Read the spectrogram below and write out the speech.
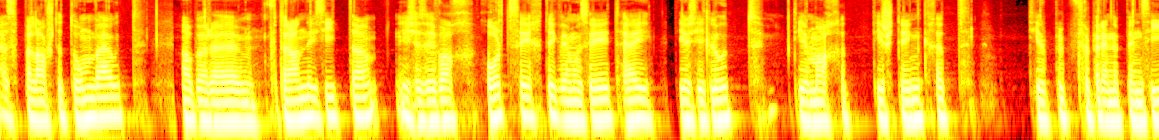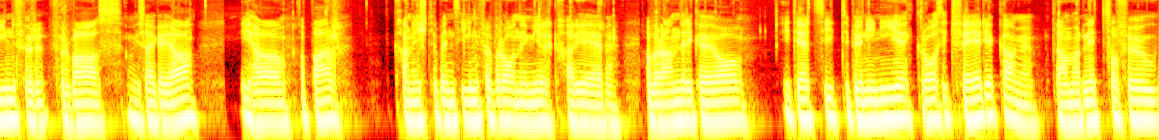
es belastet die Umwelt. Aber äh, auf der anderen Seite ist es einfach kurzsichtig, wenn man sieht, hey, ihr seid laut, ihr macht, ihr stinken, ihr verbrennen Benzin für, für was? Und ich sage, ja, ich habe ein paar Kanister Benzin verbrannt in meiner Karriere. Aber andere gehen auch. In der Zeit bin ich nie gross in die Ferien gegangen. Da haben wir nicht so viele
